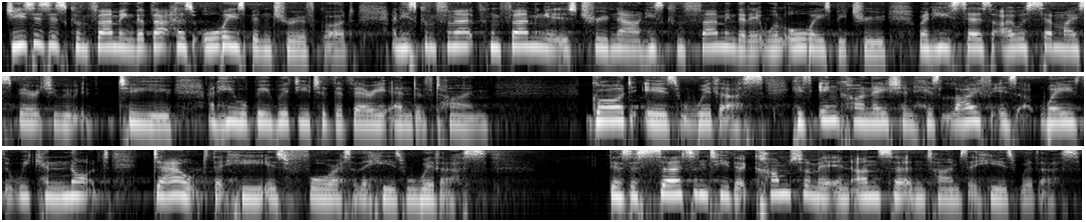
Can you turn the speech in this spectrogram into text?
Jesus is confirming that that has always been true of God, and he's confirm, confirming it is true now, and he's confirming that it will always be true when he says, I will send my spirit to you, and he will be with you to the very end of time. God is with us. His incarnation, his life is ways that we cannot doubt that he is for us and that he is with us. There's a certainty that comes from it in uncertain times that he is with us,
